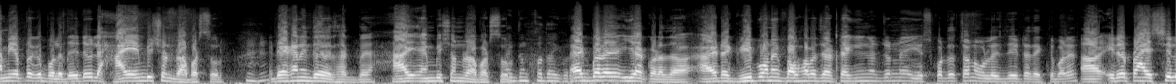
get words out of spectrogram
আমি আপনাকে বলে দিই এটা হলো হাই অ্যাম্বিশন রাবার সোল এটা এখানে দেওয়া থাকবে হাই অ্যাম্বিশন রাবার সোল একদম খোদাই করে। একবারে ইয়া করে দেওয়া আর এটা গ্রিপ অনেক ভালো হবে যারা ট্রেকিং এর জন্য ইউজ করতে চান ওলে যে এটা দেখতে পারেন। আর এটার প্রাইস ছিল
